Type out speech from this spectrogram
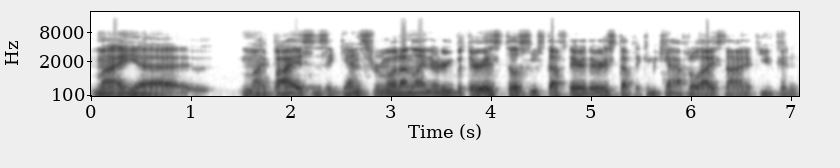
my uh, my biases against remote online notary, but there is still some stuff there. There is stuff that can be capitalized on if you can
